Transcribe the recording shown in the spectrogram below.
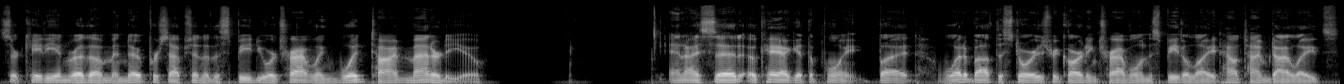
circadian rhythm, and no perception of the speed you are traveling, would time matter to you? And I said, okay, I get the point. But what about the stories regarding travel and the speed of light, how time dilates?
